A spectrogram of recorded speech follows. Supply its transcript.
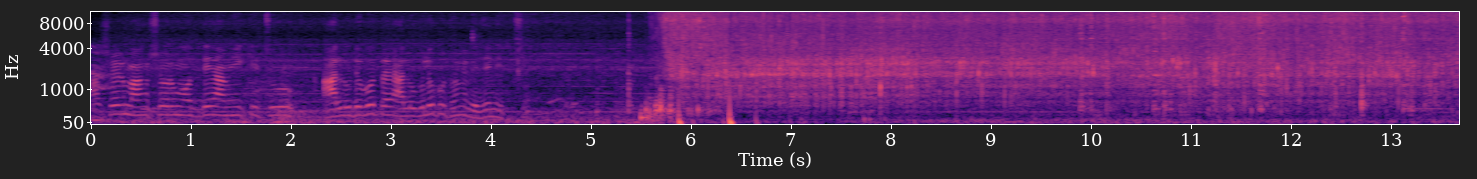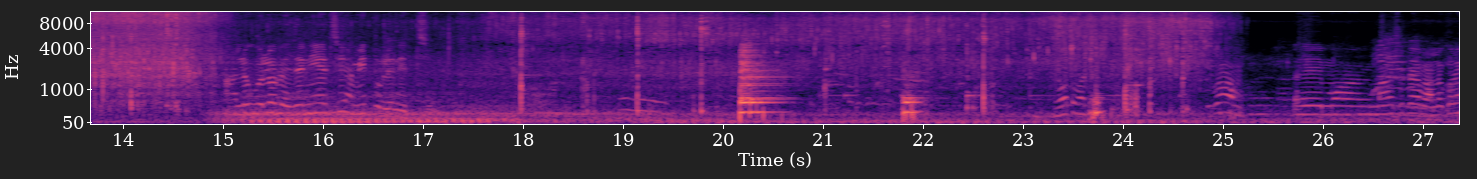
হাঁসের মাংসর মধ্যে আমি কিছু আলু দেবো তাই আলুগুলো প্রথমে ভেজে নিচ্ছি। নিয়েছি, আমি তুলে নিচ্ছি। মাংসটা ভালো করে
